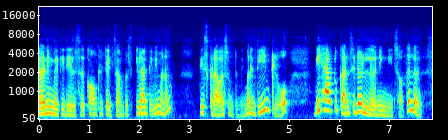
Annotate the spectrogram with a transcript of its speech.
లెర్నింగ్ మెటీరియల్స్ కాంక్రీట్ ఎగ్జాంపుల్స్ ఇలాంటివి మనం తీసుకురావాల్సి ఉంటుంది. మరి దీంట్లో we have to consider learning needs of the learners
